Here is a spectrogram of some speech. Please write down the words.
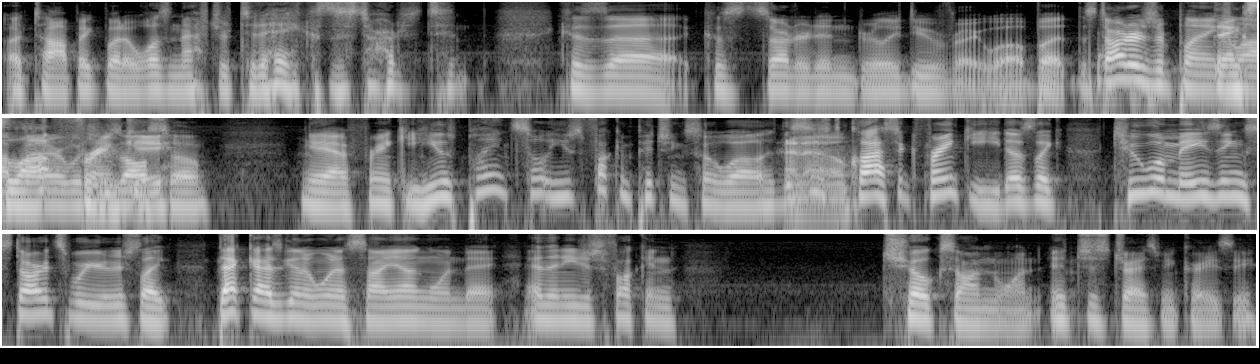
a topic, but it wasn't after today because the starters didn't because because starter didn't really do very well. But the starters are playing Thanks a a lot lot, better, which is also yeah, Frankie. He was playing so he was fucking pitching so well. This is classic Frankie. He does like two amazing starts where you're just like that guy's gonna win a Cy Young one day, and then he just fucking chokes on one. It just drives me crazy.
